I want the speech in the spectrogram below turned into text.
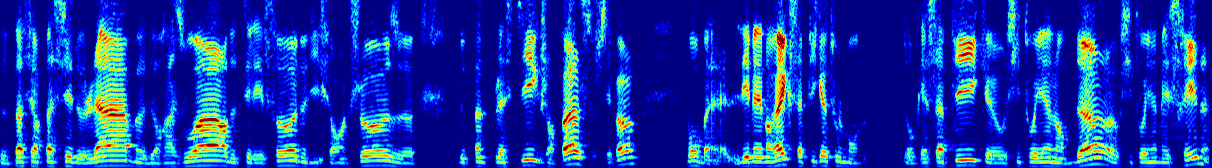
de ne pas faire passer de lames, de rasoirs, de téléphones, de différentes choses, de pain de plastique, j'en passe, je sais pas. Bon, ben, les mêmes règles s'appliquent à tout le monde. Donc, elles s'appliquent aux citoyens lambda, aux citoyens mesrines,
